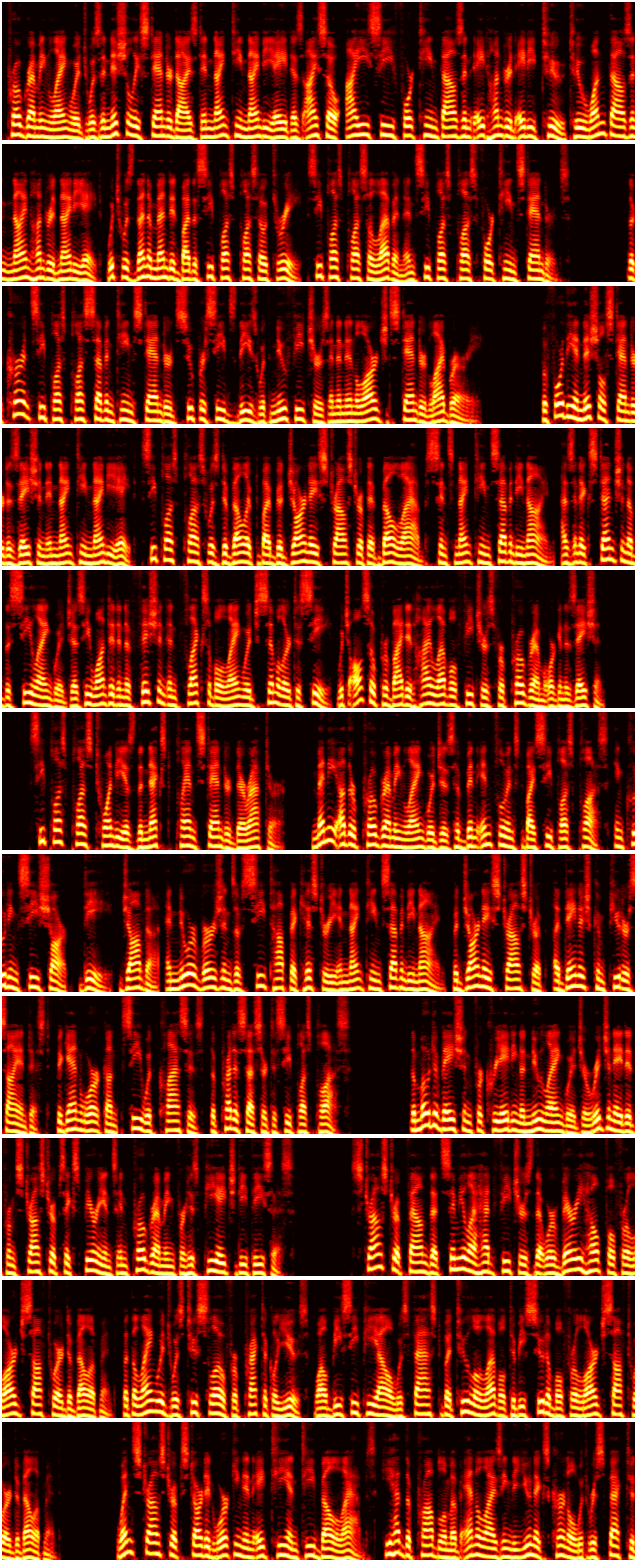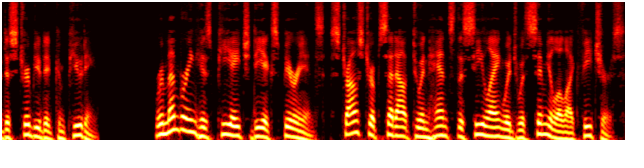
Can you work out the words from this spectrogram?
programming language was initially standardized in 1998 as ISO IEC 14982-1998, which was then amended by the C++ 03, C++ 11 and C++ 14 standards. The current C++ 17 standard supersedes these with new features and an enlarged standard library. Before the initial standardization in 1998, C++ was developed by Bjarne Stroustrup at Bell Labs since 1979, as an extension of the C language as he wanted an efficient and flexible language similar to C, which also provided high-level features for program organization. C++20 is the next planned standard thereafter. Many other programming languages have been influenced by C++, including C Sharp, D, Java, and newer versions of C. Topic history In 1979, Bjarne Stroustrup, a Danish computer scientist, began work on C with classes, the predecessor to C++. The motivation for creating a new language originated from Stroustrup's experience in programming for his PhD thesis. Stroustrup found that Simula had features that were very helpful for large software development, but the language was too slow for practical use, while BCPL was fast but too low-level to be suitable for large software development. When Stroustrup started working in AT&T Bell Labs, he had the problem of analyzing the Unix kernel with respect to distributed computing. Remembering his PhD experience, Stroustrup set out to enhance the C language with Simula-like features.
